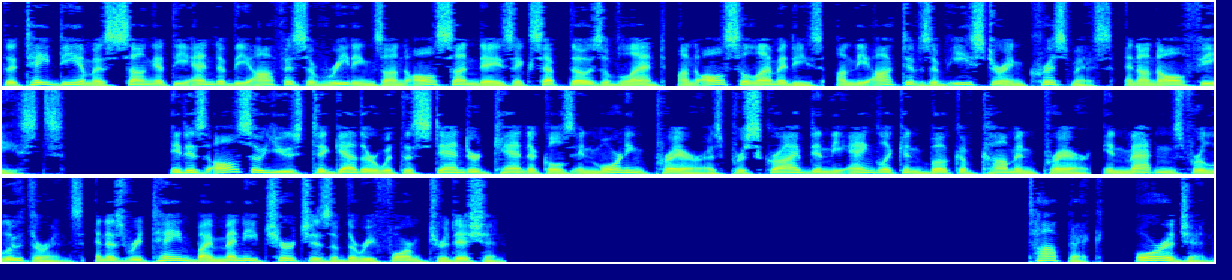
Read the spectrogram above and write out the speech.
the Te Deum is sung at the end of the Office of Readings on all Sundays except those of Lent, on all solemnities, on the octaves of Easter and Christmas, and on all feasts. It is also used together with the standard canticles in morning prayer as prescribed in the Anglican Book of Common Prayer, in Matins for Lutherans, and is retained by many churches of the Reformed tradition. Topic: Origin.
